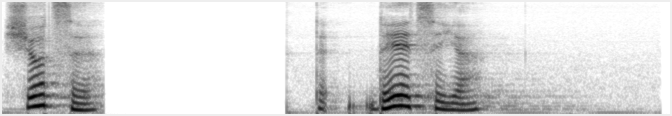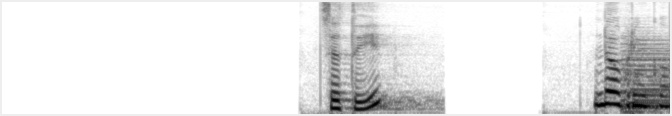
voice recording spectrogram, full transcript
Що це? Де, де це я? Це ти? Добренько.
